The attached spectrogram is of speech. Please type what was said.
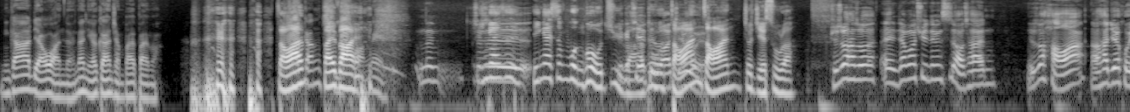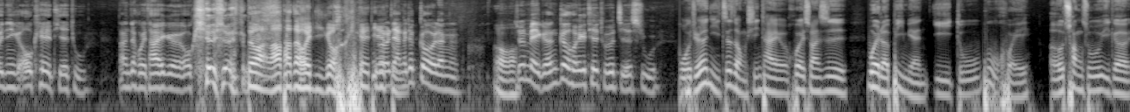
你跟他聊完了，那你要跟他讲拜拜吗？早安刚，拜拜，哎、那就是应该是应该是问候句吧，一个贴图啊就早安早安就结束了。比如说他说，哎、你要不要去那边吃早餐？你说好啊，然后他就会回你一个 OK 的贴图，然后你再回他一个 OK 的贴图，对吧、然后他再回你一个 OK 贴图，呃两个就够了，两个哦，就是每个人各回一个贴图就结束了。我觉得你这种心态会算是为了避免已读不回而创出一个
